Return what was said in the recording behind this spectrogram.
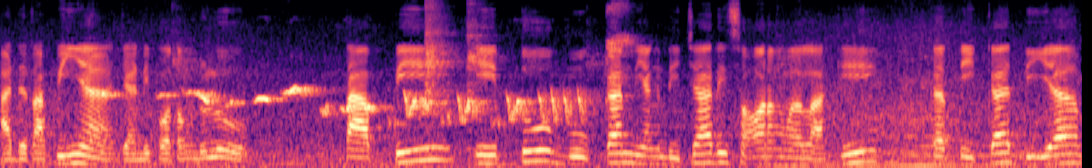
ada tapinya jangan dipotong dulu tapi itu bukan yang dicari seorang lelaki ketika dia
